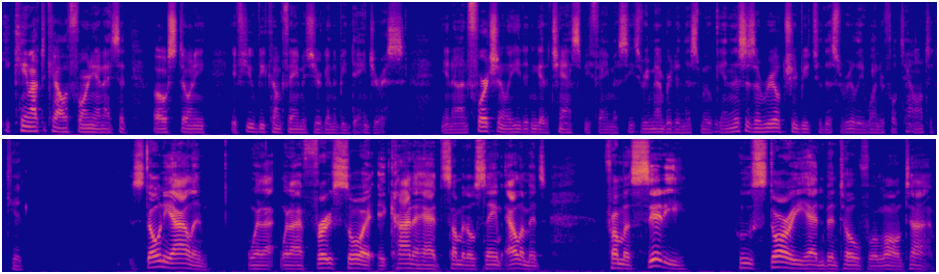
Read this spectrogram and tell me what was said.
He came out to California, and I said, "Oh, Stony, if you become famous, you're going to be dangerous." You know, unfortunately, he didn't get a chance to be famous. He's remembered in this movie, and this is a real tribute to this really wonderful, talented kid. Stony Island, when I when I first saw it, it kind of had some of those same elements from a city whose story hadn't been told for a long time.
